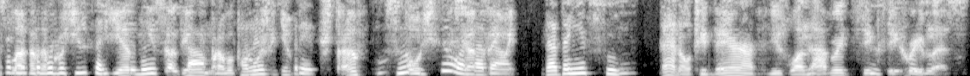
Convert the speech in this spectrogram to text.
що Несплата просто за будеш проїзд їхати, є ти будеш адміністративним там. правопорушенням. Але Штраф Ну, 160 все, гривень. да, да донесу. Penalty there is 160 hryvnias.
